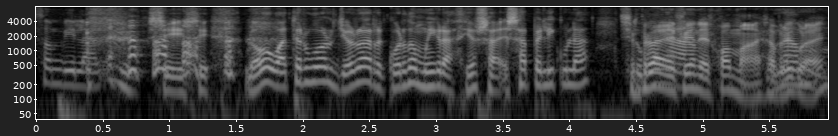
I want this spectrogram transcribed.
Zombieland. Sí, sí. Luego Waterworld yo la recuerdo muy graciosa. Esa película... Siempre la defiendes, Juanma, esa película, ¿eh?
